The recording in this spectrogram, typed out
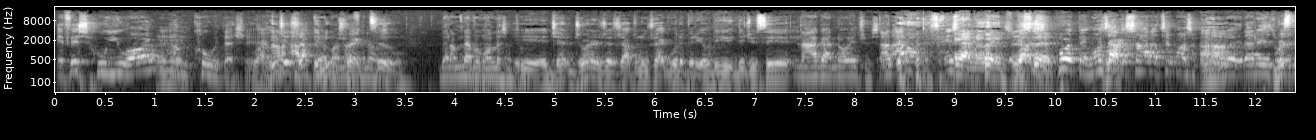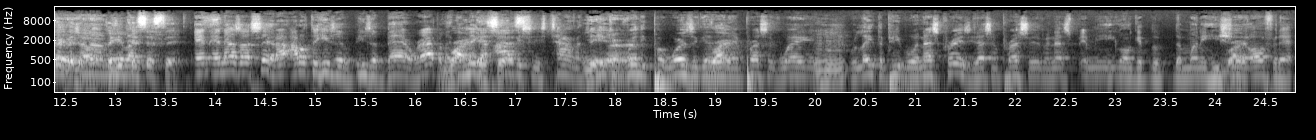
if it's who you are, mm-hmm. I'm cool with that shit. Right. He just I dropped a new track nothing else too. That I'm never gonna listen to. Yeah, Joyner just dropped a new track with a video. Did you did you see it? Nah, I got no interest. I, I don't. It's, it's, got no it's interest. a support thing. Once I Right. decide I took my support Uh-huh. away, that is Respect it it is. You though, know what I mean? you're Like, consistent. and and as I said, I, I don't think he's a he's a bad rapper. Like Right, the nigga it's just- obviously is talented. Yeah, he can right. really put words together. Mm-hmm. in an impressive way and relate to people, and that's crazy. That's impressive, and that's I mean he gonna get the, the money he should off of that.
